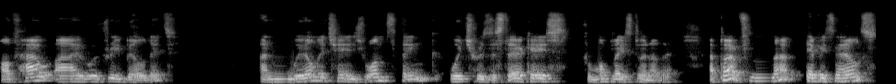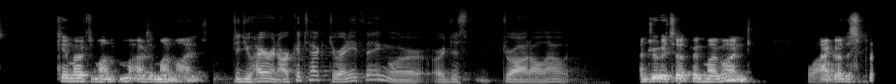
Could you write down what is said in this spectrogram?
of how I would rebuild it. And we only changed one thing, which was the staircase from one place to another. Apart from that, everything else came out of my, out of my mind. Did you hire an architect or anything, or, or just draw it all out? I drew it up in my mind. Wow. I got a spray,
